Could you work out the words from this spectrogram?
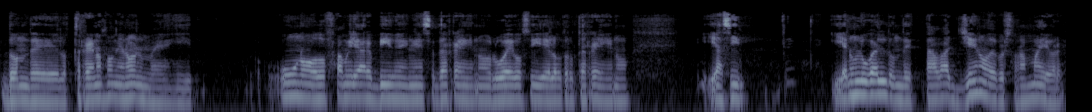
donde los terrenos son enormes y uno o dos familiares viven en ese terreno, luego sigue el otro terreno y así. Y era un lugar donde estaba lleno de personas mayores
